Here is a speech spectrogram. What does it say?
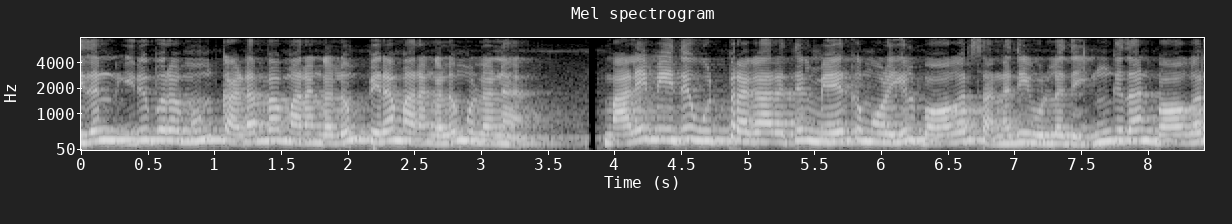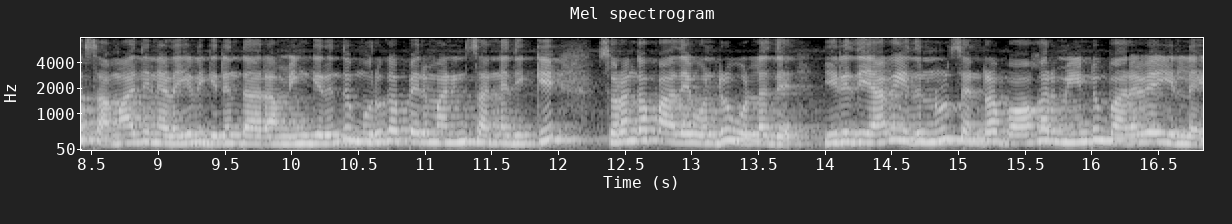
இதன் இருபுறமும் கடம்ப மரங்களும் பிற மரங்களும் உள்ளன. மலை மீது உட்பிரகாரத்தில் மேற்கு மூலையில் போகர் சன்னதி உள்ளது. இங்குதான் போகர் சமாதி நிலையில் இருந்தாராம். இங்கிருந்து முருகப்பெருமானின் சன்னதிக்கு சுரங்கப்பாதை ஒன்று உள்ளது. இறுதியாக இதனுள் சென்ற போகர் மீண்டும் வரவே இல்லை.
